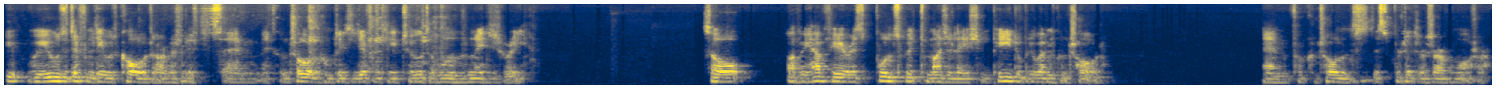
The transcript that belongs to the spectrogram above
we use a different with code, or it's um, it's controlled completely differently to the 180 degree. So what we have here is pulse width modulation, PWM control, um, for controlling this, this particular servo motor.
